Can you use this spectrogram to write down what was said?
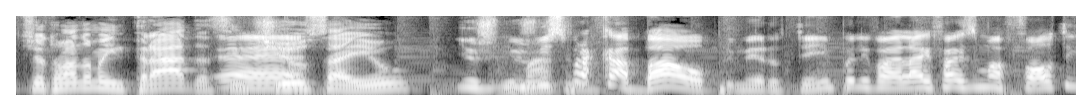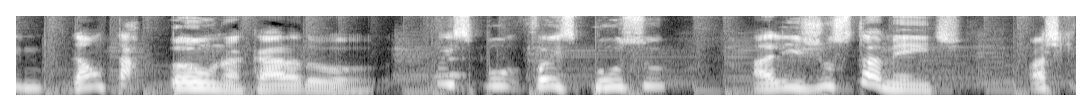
tinha tomado uma entrada, É. sentiu, saiu. e o, e o juiz, pra acabar o primeiro tempo, ele vai lá e faz uma falta e dá um tapão na cara do. Foi, expu- foi expulso ali justamente. Acho que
